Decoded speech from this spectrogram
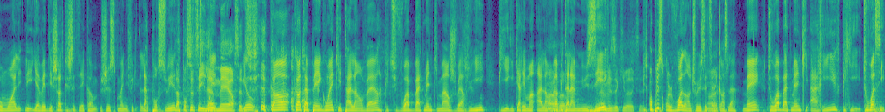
pour moi, il y avait des shots que c'était comme juste magnifique. La poursuite. La poursuite, c'est la Oui. meilleure scène Yo, du film. quand, quand t'as Pingouin qui est à l'envers, puis tu vois Batman qui marche vers lui, puis il est carrément à l'envers, Ah, puis t'as la La musique. musique qui va avec ça. Puis en plus, on le voit dans le trailer, cette Ouais. séquence-là. Mais tu vois Batman qui arrive, puis qui, tu vois ses,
